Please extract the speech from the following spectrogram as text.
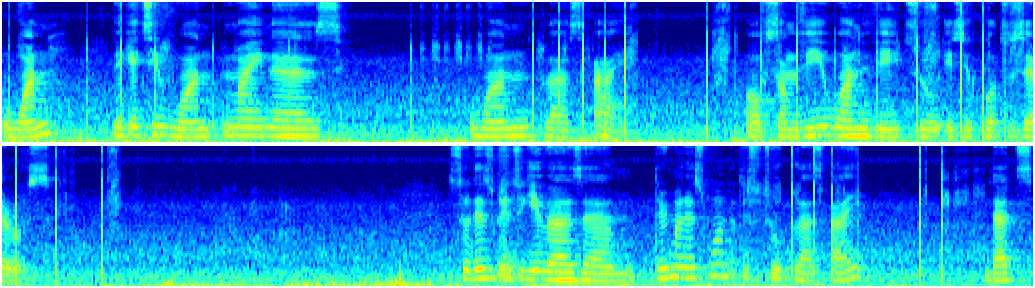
1 negative 1 minus 1 plus i of some v1 v2 is equal to zeros. So this is going to give us um, 3 minus 1 that is 2 plus i. That's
